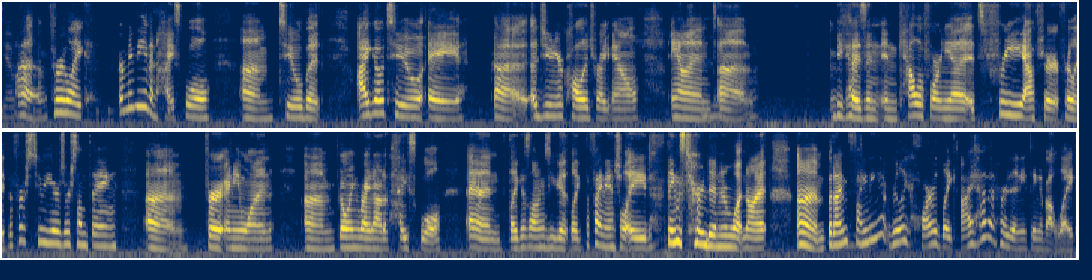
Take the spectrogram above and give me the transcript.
Yep. um, for like or maybe even high school um, too but i go to a uh, a junior college right now and um, because in, in california it's free after for like the first two years or something um, for anyone um, going right out of high school. And like as long as you get like the financial aid things turned in and whatnot. Um but i'm finding it really hard like i haven't heard anything about like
